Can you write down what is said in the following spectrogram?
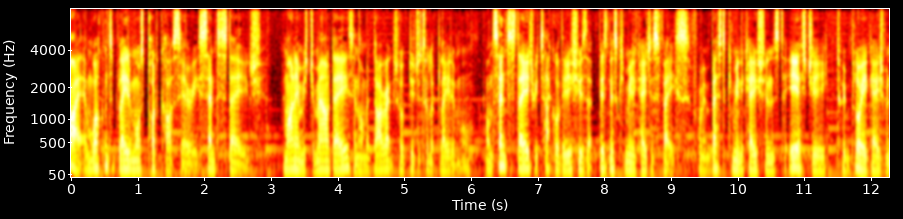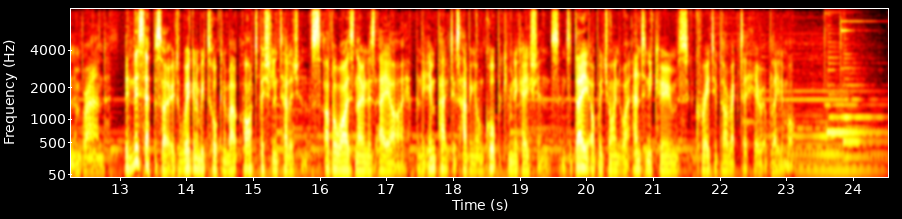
Hi, and welcome to Bladonmore's podcast series, Centre Stage. My name is Jamal Dayes, and I'm a Director of Digital at Bladonmore. On Centre Stage, we tackle the issues that business communicators face, from investor communications to ESG to employee engagement and brand. In this episode, we're going to be talking about artificial intelligence, otherwise known as AI, and the impact it's having on corporate communications. And today, I'll be joined by Anthony Coombes, Creative Director here at Bladonmore.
